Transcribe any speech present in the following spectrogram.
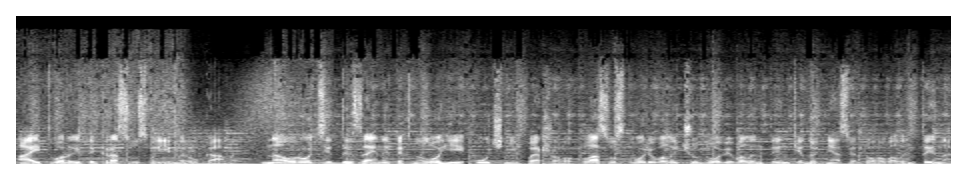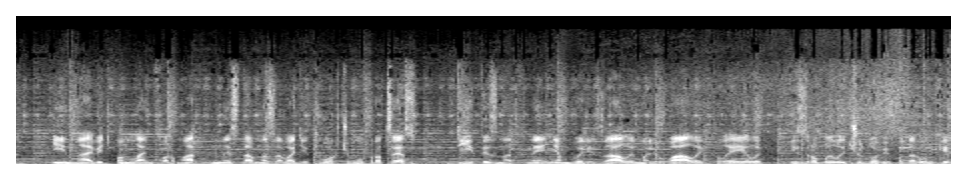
а й творити красу своїми руками. На уроці дизайн і технології учні першого класу створювали чудові валентинки до Дня Святого Валентина, і навіть онлайн формат не став на заваді творчому процесу. Діти з натхненням вирізали, малювали, клеїли і зробили чудові подарунки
